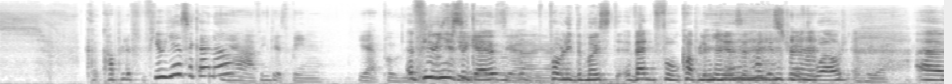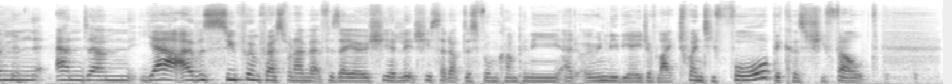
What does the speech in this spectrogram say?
a couple of a few years ago now. Yeah, I think it's been yeah probably A few years ago, years, yeah, yeah. probably the most eventful couple of years in the history of the world. yeah. Um, and um, yeah, I was super impressed when I met Fisayo. She had literally set up this film company at only the age of like 24 because she felt,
